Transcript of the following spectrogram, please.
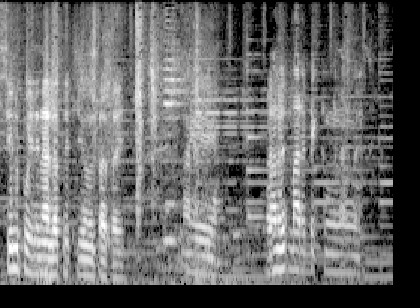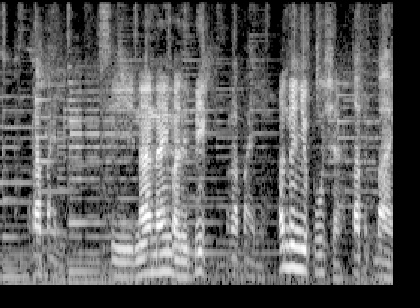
Sino po yung nilalapit yung tatay? Eh, Ano? Mar- Maribek ng Rafael. Si Nanay Maribik. Rafael. Ano niyo po siya? Tapit bahay.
